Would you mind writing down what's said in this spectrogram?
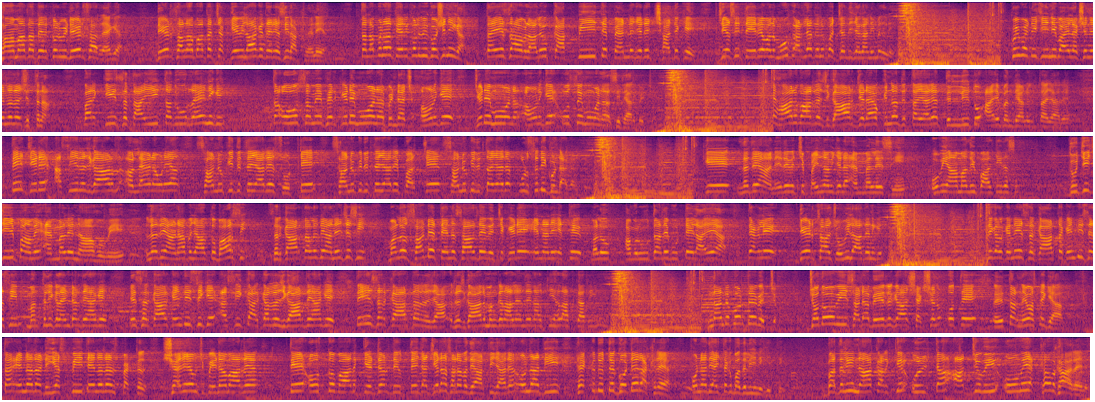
ਸਾਮਾ ਤਾਂ ਤੇਰੇ ਕੋਲ ਵੀ ਡੇਢ ਸਾਲ ਰਹਿ ਗਿਆ। ਡੇਢ ਸਾਲਾਂ ਬਾਅਦ ਤਾਂ ਝੱਗੇ ਵੀ ਲਾ ਕੇ ਤੇਰੇ ਅਸੀਂ ਰੱਖ ਲੈਣੇ ਆ। ਤਾਂ ਲੱਭਣਾ ਤੇਰੇ ਕੋਲ ਵੀ ਕੁਝ ਨਹੀਂਗਾ ਤਾਂ ਇਹ ਹਿਸਾਬ ਲਾ ਲਿਓ, ਕਾਪੀ ਤੇ ਪੈਨ ਜਿਹੜੇ ਛੱਡ ਕੇ ਜੇ ਅਸੀਂ ਤੇਰੇ ਵੱਲ ਮੂੰਹ ਕਰ ਲਿਆ, ਤੈਨੂੰ ਭੱਜਣ ਦੀ ਜਗ੍ਹਾ ਨਹੀਂ ਮਿਲਣੀ। ਕੋਈ ਵੱਡੀ ਚੀਜ਼ ਨਹੀਂ ਬਾਈ ਇਲੈਕਸ਼ਨ ਇਹਨਾਂ ਦਾ ਜਿੱਤਣਾ। ਪਰ ਕੀ 27 ਤਾਂ ਦੂਰ ਰਹਿ ਨਹੀਂ ਗਈ। ਤਾਂ ਉਸ ਸਮੇਂ ਫਿਰ ਕਿਹੜੇ ਮੂੰਹਾਂ ਨਾਲ ਪਿੰਡਾਂ 'ਚ ਆਉਣਗੇ? ਜਿਹੜੇ ਮੂੰਹਾਂ ਨਾਲ ਆਉਣਗੇ, ਉਸੇ ਮੂੰਹਾਂ ਨਾਲ ਅਸੀਂ ਤਿਆਰ ਬੈਠੇ। ਤੇ ਹਰ ਵਾਰ ਰੁਜ਼ਗਾਰ ਜਿਹੜਾ ਉਹ ਕਿੰਨਾ ਦਿੱਤਾ ਜਾ ਰਿਹਾ? ਦਿੱਲੀ ਤੋਂ ਆਏ ਬੰਦਿਆਂ ਨੂੰ ਦਿੱਤਾ ਜਾ ਰਿਹਾ। ਤੇ ਜਿਹੜੇ ਅਸੀਂ ਰੁਜ਼ਗਾਰ ਲੈਣ ਆਉਣੇ ਆ, ਸਾਨੂੰ ਕੀ ਦਿੱਤੇ ਜਾ ਰਹੇ ਸੋਟੇ, ਸਾਨੂੰ ਕੀ ਦਿੱਤੇ ਜਾ ਰਹੇ ਪਰਚੇ, ਸਾਨੂੰ ਕੀ ਦਿੱਤਾ ਜਾ ਰਿਹਾ ਪੁਲਿਸ ਦੀ ਗੁੰਡਾਗਰਦੀ? ਕਿ ਲੁਧਿਆਣੇ ਦੇ ਵਿੱਚ ਪਹਿਲਾਂ ਵੀ ਜਿਹੜਾ ਐਮਐਲਏ ਸੀ, ਉਹ ਵੀ ਆਮ ਆਦਮੀ ਪਾਰਟੀ ਦਾ ਸੀ। ਦੂਜੀ ਚੀਜ਼ ਭਾਵੇਂ ਐਮਐਲਏ ਨਾ ਹੋਵੇ, ਲੁਧਿਆਣਾ ਪੰਜਾਬ ਤੋਂ ਬਾਹਰ ਸੀ। ਸਰਕਾਰ ਤਾਂ ਲੁਧਿਆਣੇ 'ਚ ਸੀ। ਮੰਨ ਲਓ ਸਾਢੇ ਤਿੰਨ ਸਾਲ ਦੇ ਵਿੱਚ ਕਿਹੜੇ ਇਹਨਾਂ ਨੇ ਇੱਥੇ ਮੰਨ ਲਓ ਅਮਰੂਦਾਂ ਦੇ ਬੂਟੇ ਲਾਏ ਆ ਤੇ ਅਗਲੇ ਡੇਢ ਸਾਲ 'ਚ ਉਹ ਵੀ ਲਾ ਦੇਣਗੇ। ਇਹ ਗੱਲ ਕਹਿੰਦੇ ਸਰਕਾਰ ਤਾਂ ਕਹਿੰਦੀ ਸੀ ਅਸੀਂ ਮੰਥਲੀ ਕੈਲੰਡਰ ਦੇਾਂਗੇ ਇਹ ਸਰਕਾਰ ਕਹਿੰਦੀ ਸੀ ਕਿ ਅਸੀਂ ਘਰ ਘਰ ਰੁਜ਼ਗਾਰ ਦੇਾਂਗੇ ਤੇ ਇਹ ਸਰਕਾਰ ਤਾਂ ਰੁਜ਼ਾ- ਰੁਜ਼ਗਾਰ ਮੰਗਣ ਵਾਲਿਆਂ ਦੇ ਨਾਲ ਕੀ ਹਾਲਾਤ ਕਰ ਰਹੀ ਹੈ? ਆਨੰਦਪੁਰ ਦੇ ਵਿੱਚ ਜਦੋਂ ਵੀ ਸਾਡਾ ਬੇਰੁਜ਼ਗਾਰ ਸੈਕਸ਼ਨ ਉੱਥੇ ਧਰਨੇ ਵਾਸਤੇ ਗਿਆ, ਤਾਂ ਇਹਨਾਂ ਦਾ ਡੀਐਸਪੀ ਤੇ ਇਹਨਾਂ ਦਾ ਇੰਸਪੈਕਟਰ ਸ਼ਹਿਰਿਆਂ ਵਿੱਚ ਚਪੇੜਾਂ ਮਾਰ ਰਿਹਾ, ਤੇ ਉਸ ਤੋਂ ਬਾਅਦ ਕੇਡਰ ਦੇ ਉੱਤੇ ਜਾਂ ਜਿਹੜਾ ਸਾਡਾ ਵਿਦਿਆਰਥੀ ਜਾ ਰਿਹਾ, ਉਹਨਾਂ ਦੀ ਹਿੱਕ ਦੇ ਉੱਤੇ ਗੋਡੇ ਰੱਖ ਰਿਹਾ, ਉਹਨਾਂ ਦੀ ਅਜੇ ਤੱਕ ਬਦਲੀ ਨਹੀਂ ਕੀਤੀ। ਬਦਲੀ ਨਾ ਕਰਕੇ ਉਲਟਾ ਅੱਜ ਵੀ ਉਵੇਂ ਅੱਖਾਂ ਵਿਖਾ ਰਹੇ ਨੇ।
